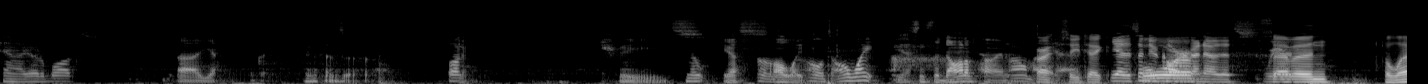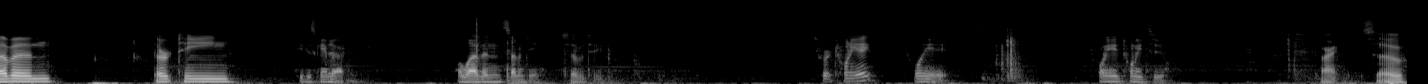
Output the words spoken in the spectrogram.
Can I go to blocks? Uh, yeah. Inoffensive. Fuck. Trades. Nope. Yes, Oh, all white. Oh, it's all white. Since the dawn of time. Oh my All right, god. so you take Yeah, that's a new card. I know that's weird. seven, 11, 13, He just came back. 11, 17. 17. So we're at 28. 28. 28, 22. All right, so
